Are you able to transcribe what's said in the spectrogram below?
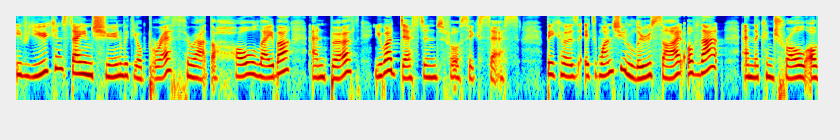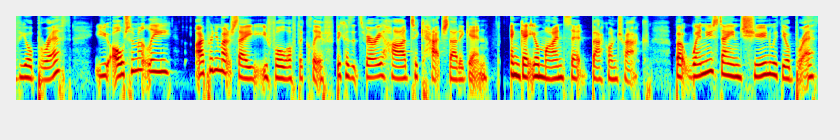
If you can stay in tune with your breath throughout the whole labor and birth, you are destined for success. Because it's once you lose sight of that and the control of your breath, you ultimately, I pretty much say you fall off the cliff because it's very hard to catch that again and get your mindset back on track. But when you stay in tune with your breath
